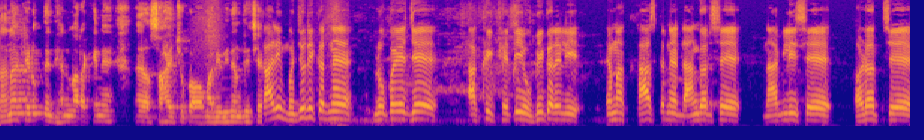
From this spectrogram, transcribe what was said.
નાના ખેડૂતને ધ્યાનમાં રાખીને સહાય ચૂકવવા મારી વિનંતી છે. કાળી મજૂરી કરીને લોકોએ જે આખી ખેતી ઊભી કરેલી. એમાં ખાસ કરીને ડાંગર છે, નાગલી છે, હળદ છે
